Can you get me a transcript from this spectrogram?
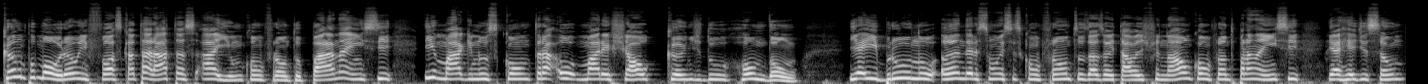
Campo Mourão e Foz Cataratas, aí um confronto paranaense, e Magnus contra o Marechal Cândido Rondon. E aí, Bruno, Anderson, esses confrontos das oitavas de final, um confronto paranaense e a reedição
